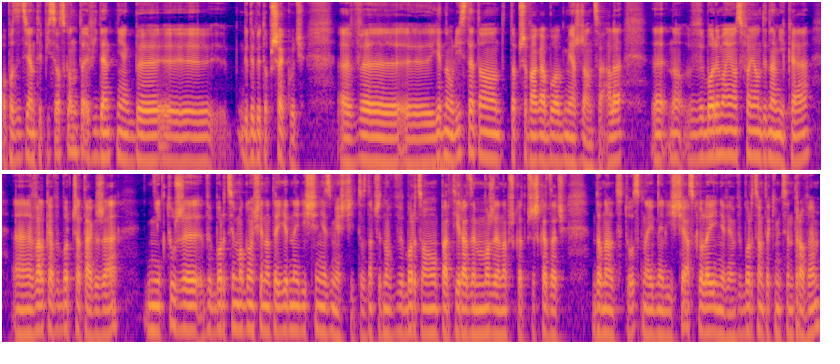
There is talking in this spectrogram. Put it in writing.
opozycję antypisowską, no to ewidentnie jakby y, gdyby to przekuć w y, jedną listę, to ta przewaga byłaby miażdżąca, ale y, no, wybory mają swoją dynamikę, walka wyborcza także niektórzy wyborcy mogą się na tej jednej liście nie zmieścić. To znaczy, no, wyborcom partii Razem może na przykład przeszkadzać Donald Tusk na jednej liście, a z kolei, nie wiem, wyborcom takim centrowym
